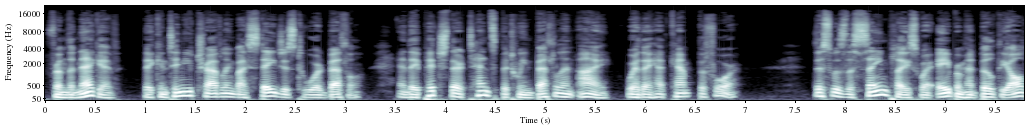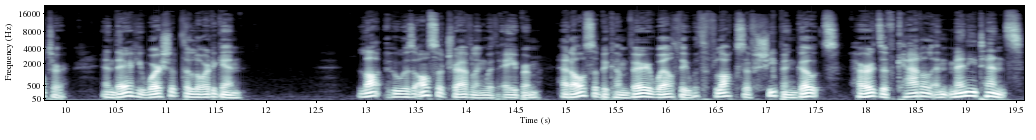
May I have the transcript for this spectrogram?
From the Negev, they continued traveling by stages toward Bethel, and they pitched their tents between Bethel and Ai, where they had camped before. This was the same place where Abram had built the altar, and there he worshipped the Lord again. Lot, who was also traveling with Abram, had also become very wealthy with flocks of sheep and goats, herds of cattle, and many tents.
